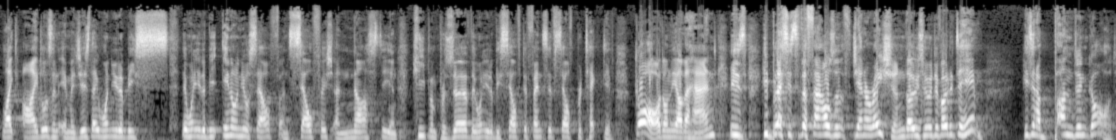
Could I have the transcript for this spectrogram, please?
like idols and images, they want you to be, they want you to be in on yourself and selfish and nasty and keep and preserve. They want you to be self defensive, self protective. God, on the other hand, is He blesses to the thousandth generation those who are devoted to Him. He's an abundant God.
